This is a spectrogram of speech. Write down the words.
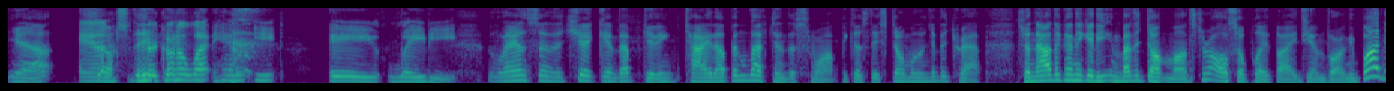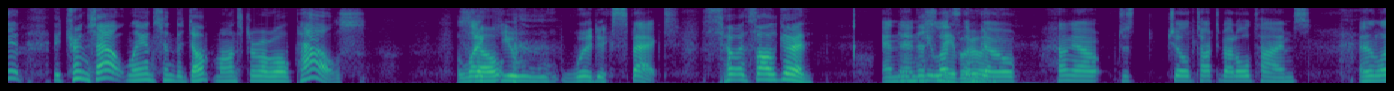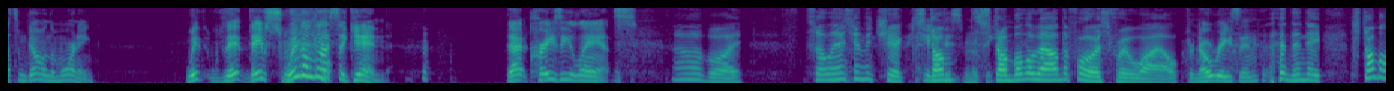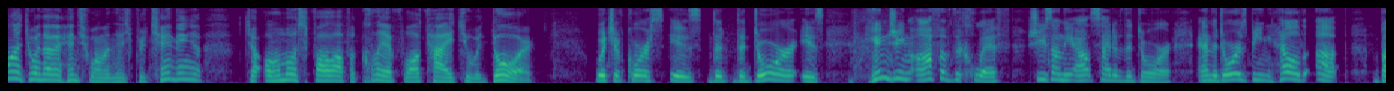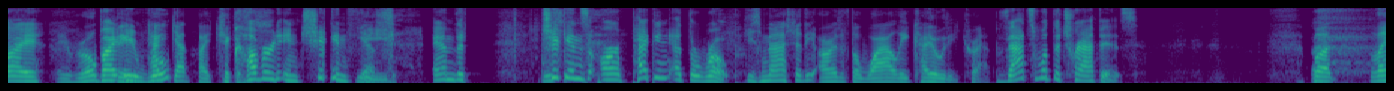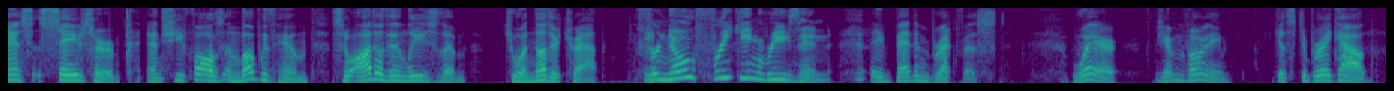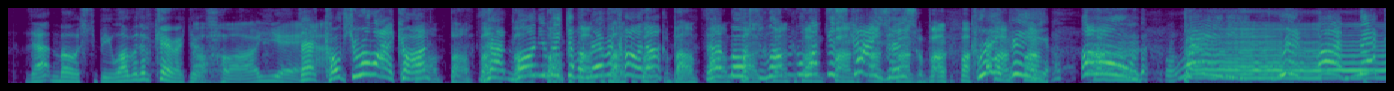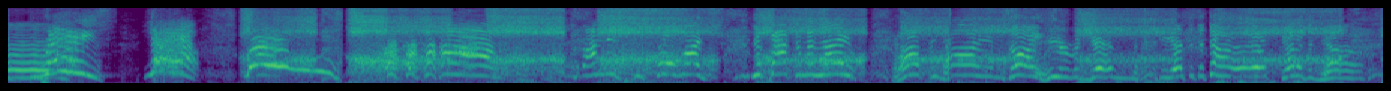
yeah. and so they, they're gonna let him eat a lady. Lance and the chick end up getting tied up and left in the swamp because they stumble into the trap. So now they're going to get eaten by the dump monster, also played by Jim Varney. But it, it turns out Lance and the dump monster are old pals. Like So- you would expect. So it's all good. And then he lets them go, hung out, just chilled, talked about old times, and then lets them go in the morning. With they, they've swindled us again. That crazy Lance. Oh boy. So Lance and the chick stum- stumble around the forest for a while, For no reason. and then they stumble onto another henchwoman who's pretending to almost fall off a cliff while tied to a door. which of course is the the door is hinging off of the cliff. She's on the outside of the door, and the door is being held up by A rope By a rope by chickens. covered in chicken feed, Yes. and the chickens are pecking at the rope. He's mastered the art of the wily coyote trap. That's what the trap is. But Lance saves her, and she falls in love with him, so Otto then leads them to another trap, For no freaking reason. a bed and breakfast, where Jim Varney gets to break out that most beloved of characters. Oh yeah. That cultural icon, Bum, bum, bum, that monument of Americana, that most lovable of disguises, creepy old lady with a neck brace. Yeah! Woo! I missed you so much. You're back in my life. Happy times are here again.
